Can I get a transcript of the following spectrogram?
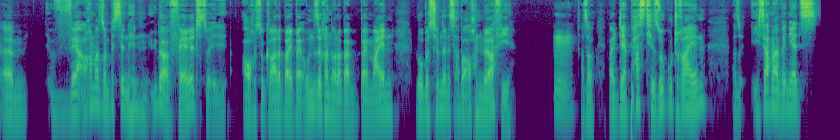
Ähm, wer auch immer so ein bisschen hinten überfällt, so auch so gerade bei bei unseren oder bei bei meinen Lobeshymnen ist aber auch ein Murphy. Mhm. Also, weil der passt hier so gut rein. Also, ich sag mal, wenn jetzt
